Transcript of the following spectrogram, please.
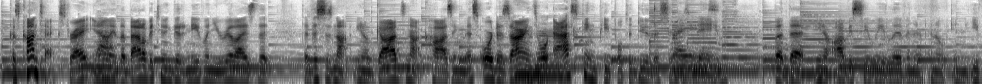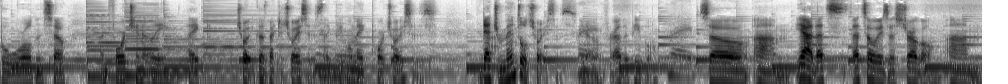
Because context, right? You yeah. know, the battle between good and evil, and you realize that that this is not, you know, God's not causing this or desiring mm-hmm. this or mm-hmm. asking people to do this in right. His name, but that you know, obviously, we live in, a, in, a, in an evil world, and so unfortunately, like, cho- it goes back to choices. Mm-hmm. Like people make poor choices, detrimental choices, you right. know, for other people. Right. So, um, yeah, that's that's always a struggle. Um,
